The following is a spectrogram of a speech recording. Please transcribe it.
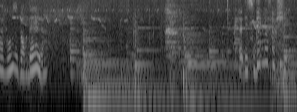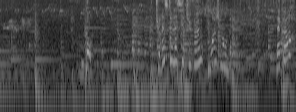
Ah bon, ce bordel T'as décidé de me faire chier. Bon, tu restes là si tu veux, moi je m'en vais. D'accord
